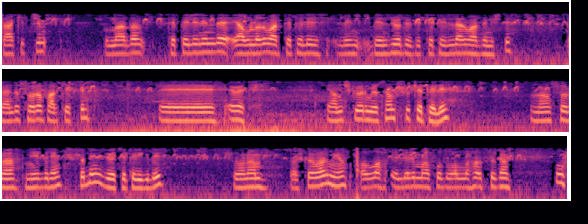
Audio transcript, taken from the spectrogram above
Takipçim bunlardan tepelinin de yavruları var. Tepelinin benziyor dedi. Tepeliler var demişti. Ben de sonra fark ettim. Ee, evet. Yanlış görmüyorsam şu tepeli. Ondan sonra Nirdilen. Şu da benziyor tepeli gibi. Sonra başka var mı ya? Allah ellerim mahvoldu. Allah'a ısırgan. Uf.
